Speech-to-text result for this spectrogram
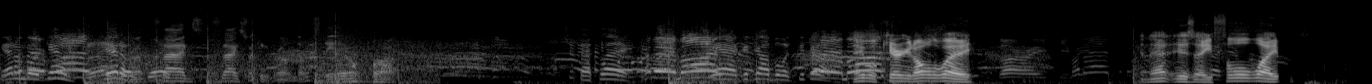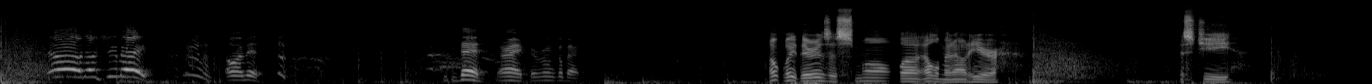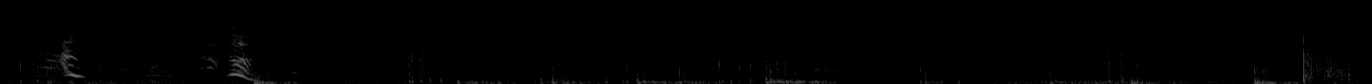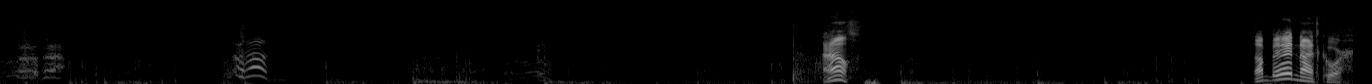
Get him, boys. Get him. Get him. Flags. Flags. Fucking run. Don't stay there. That flag. Come here, boy. Yeah, good job, boys. Good job. They will carry it all the way. And that is a full wipe. No, don't shoot me! Oh, I missed. He's dead. All right, everyone go back. Oh, wait, there is a small uh, element out here. SG. Not bad, Ninth Corps.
